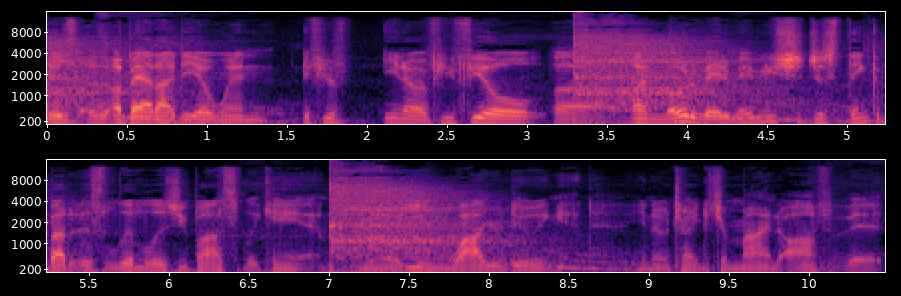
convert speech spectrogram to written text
is a, a, bad idea when if you're you know if you feel uh, unmotivated maybe you should just think about it as little as you possibly can you know even while you're doing it. You know try to get your mind off of it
